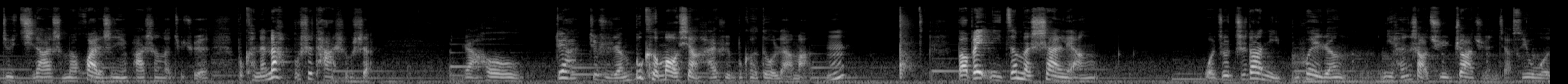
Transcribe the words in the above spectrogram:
就其他什么坏的事情发生了就觉得不可能的，不是他，是不是？然后。对啊，就是人不可貌相，海水不可斗量嘛。嗯，宝贝，你这么善良，我就知道你不会人，你很少去 judge 人家，所以我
